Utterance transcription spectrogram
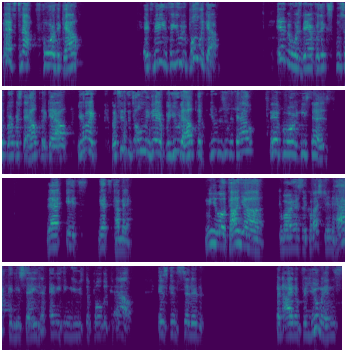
That's not for the cow. It's made for you to pull the cow. If it was there for the exclusive purpose to help the cow, you're right. But since it's only there for you to help the you to do the cow, therefore he says that it gets tameh. Milo Tanya, Gemara asks the question: How can you say that anything used to pull the cow is considered an item for humans?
